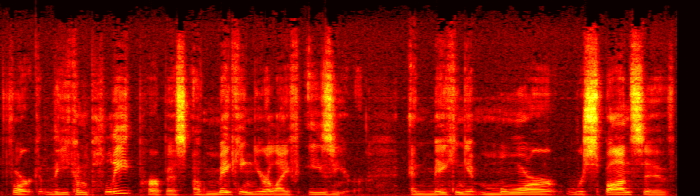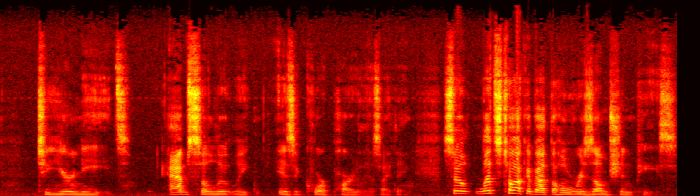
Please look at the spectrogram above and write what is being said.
for the complete purpose of making your life easier and making it more responsive to your needs. Absolutely is a core part of this, I think. So let's talk about the whole resumption piece.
